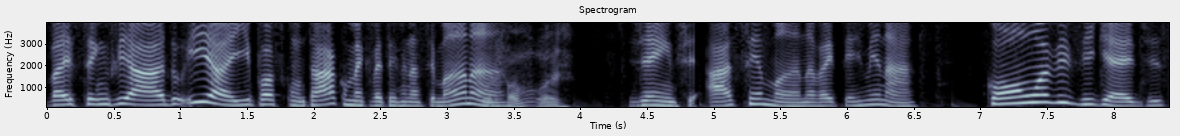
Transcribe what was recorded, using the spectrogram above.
vai ser enviado. E aí, posso contar como é que vai terminar a semana? Por favor. Gente, a semana vai terminar com a Vivi Guedes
